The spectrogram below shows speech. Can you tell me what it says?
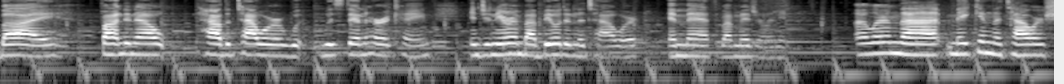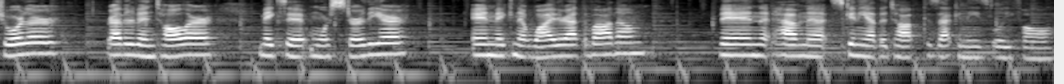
by finding out how the tower would withstand a hurricane, engineering by building the tower, and math by measuring it. I learned that making the tower shorter rather than taller makes it more sturdier and making it wider at the bottom than having it skinny at the top because that can easily fall.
